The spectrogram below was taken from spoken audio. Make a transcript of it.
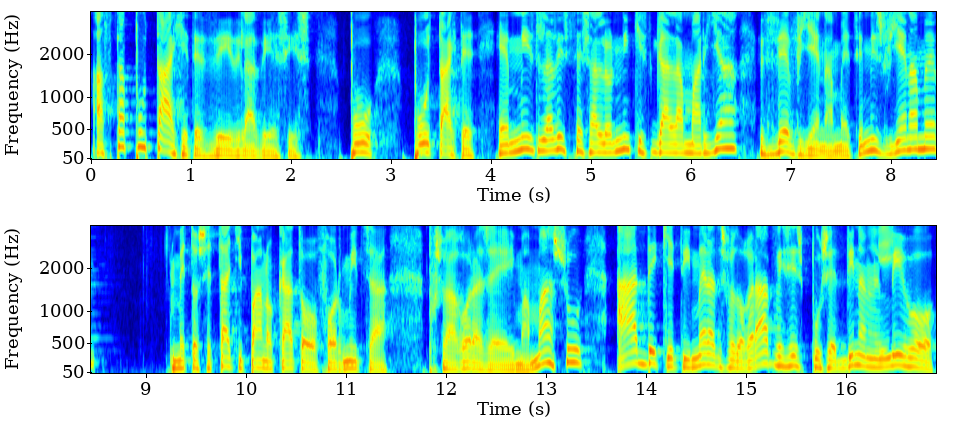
Αυτά που τα έχετε δει δηλαδή εσείς. Που, Πού τα έχετε. Εμείς δηλαδή στη Θεσσαλονίκη, στην Καλαμαριά δεν βγαίναμε έτσι. Εμείς βγαίναμε με το σετάκι πάνω κάτω φορμίτσα που σου αγόραζε η μαμά σου, άντε και τη μέρα της φωτογράφησης που σε ντύνανε λίγο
